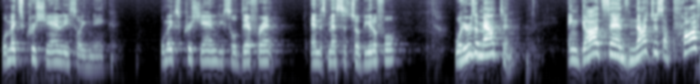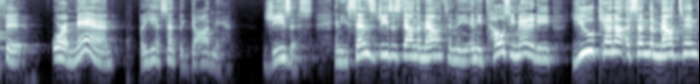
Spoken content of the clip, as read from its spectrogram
what makes Christianity so unique? What makes Christianity so different and this message so beautiful? Well, here's a mountain. And God sends not just a prophet or a man, but he has sent the God man, Jesus. And he sends Jesus down the mountain and he, and he tells humanity, You cannot ascend the mountain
